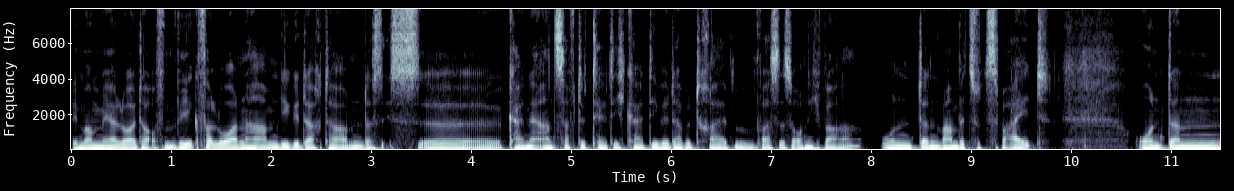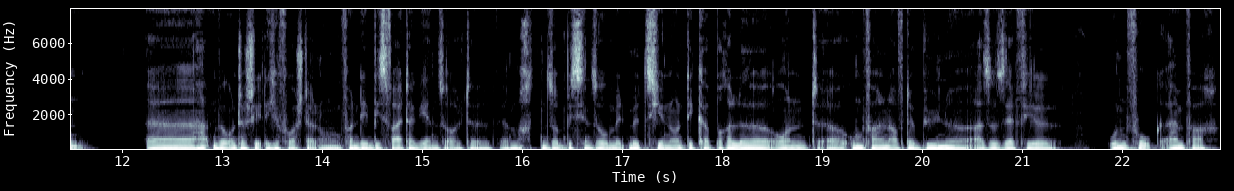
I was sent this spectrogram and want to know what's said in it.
immer mehr Leute auf dem Weg verloren haben, die gedacht haben, das ist äh, keine ernsthafte Tätigkeit, die wir da betreiben, was es auch nicht war. Und dann waren wir zu zweit und dann äh, hatten wir unterschiedliche Vorstellungen von dem, wie es weitergehen sollte. Wir machten so ein bisschen so mit Mützchen und dicker Brille und äh, Umfallen auf der Bühne, also sehr viel Unfug einfach.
